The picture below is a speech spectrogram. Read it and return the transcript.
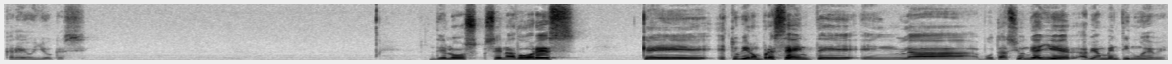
Creo yo que sí. De los senadores que estuvieron presentes en la votación de ayer, habían 29.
